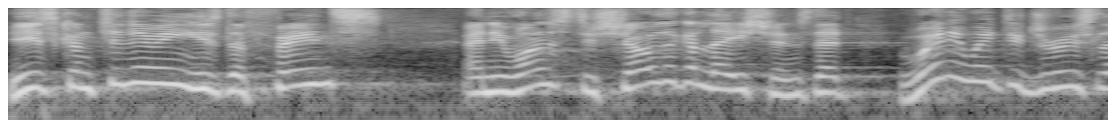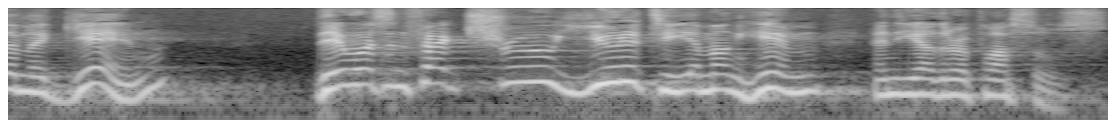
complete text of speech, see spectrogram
He is continuing his defense and he wants to show the Galatians that when he went to Jerusalem again, there was in fact true unity among him and the other apostles.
